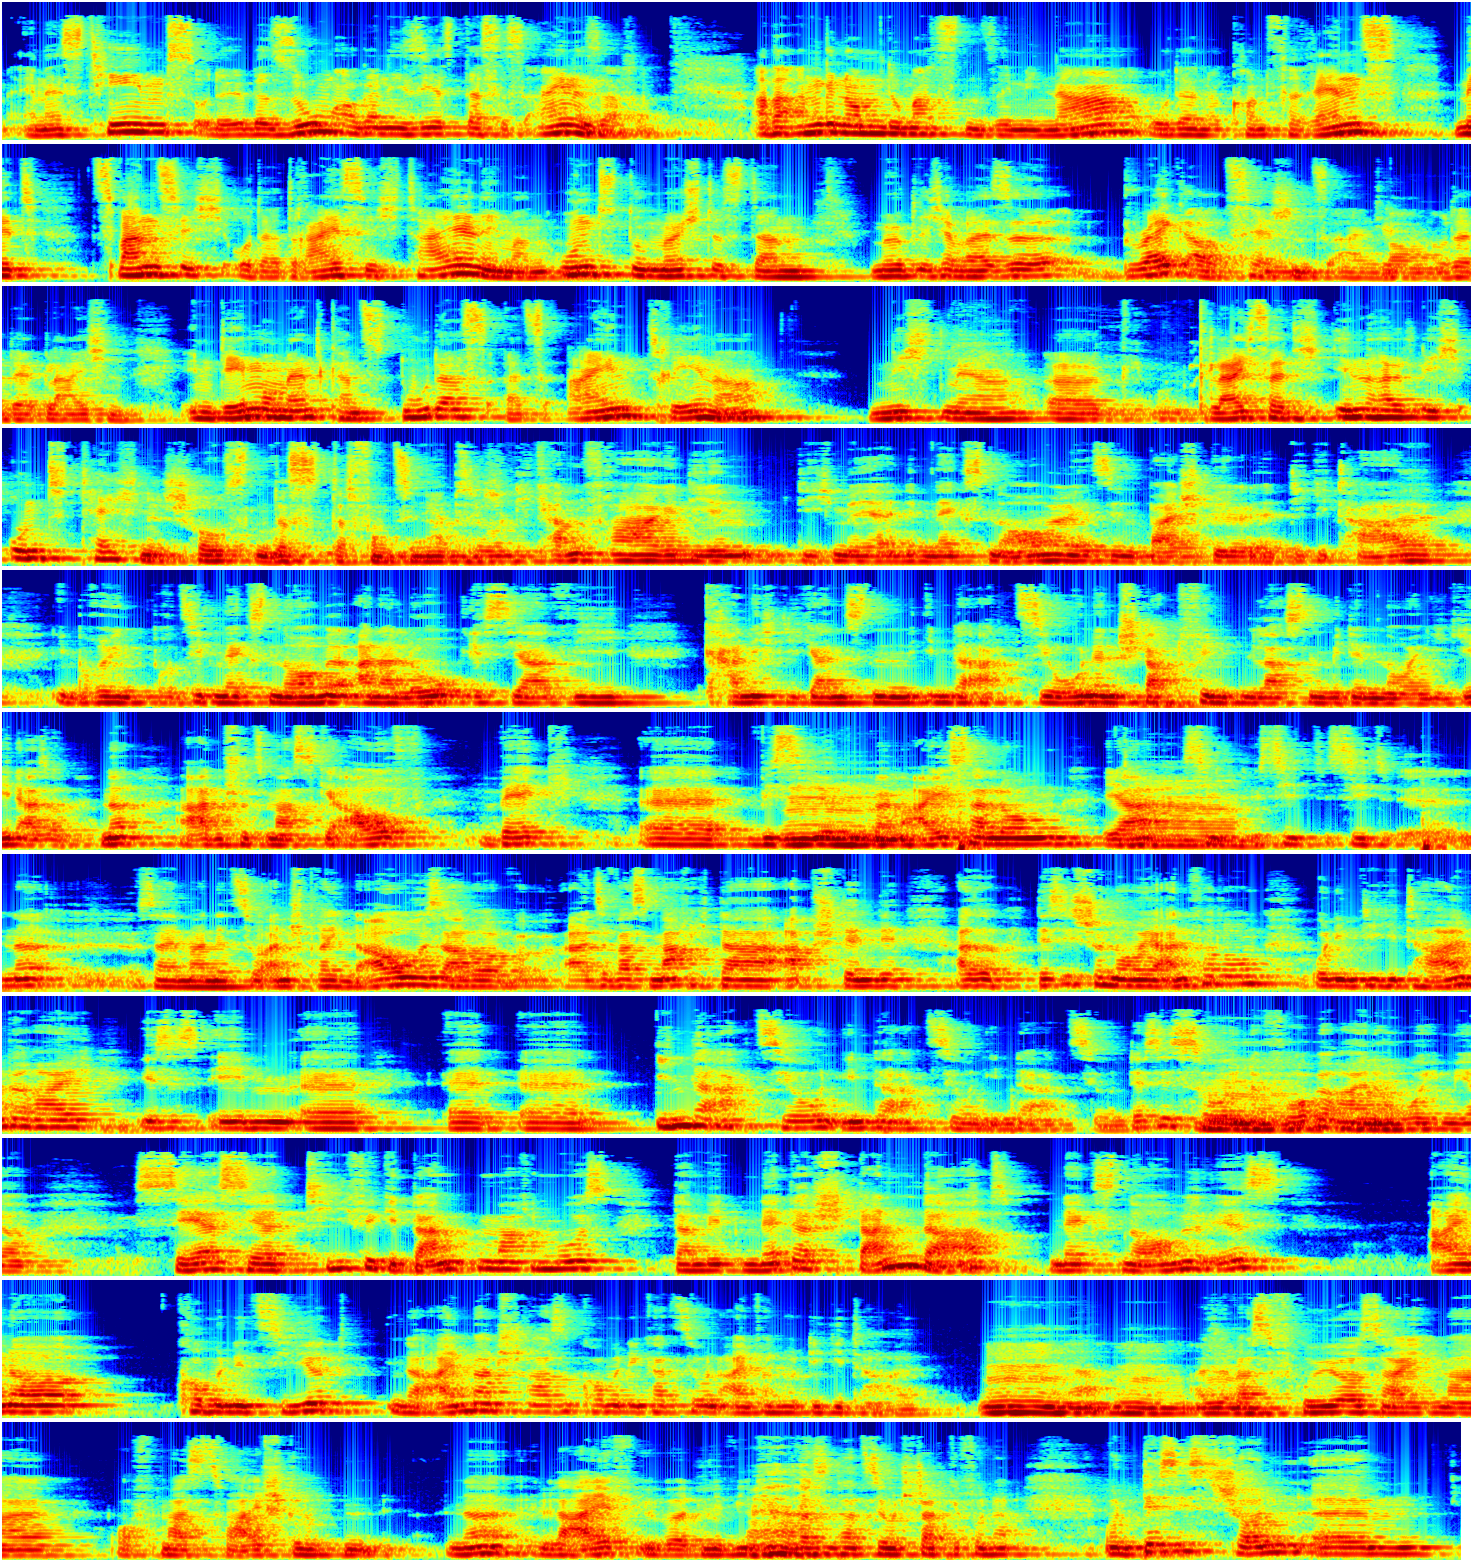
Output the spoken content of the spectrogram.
MS mm, Teams oder über Zoom organisierst, das ist eine Sache. Aber angenommen, du machst ein Seminar oder eine Konferenz mit 20 oder 30 Teilnehmern und du möchtest dann möglicherweise Breakout-Sessions mhm, einbauen genau. oder dergleichen. In dem Moment kannst du das als ein Trainer nicht mehr äh, gleichzeitig inhaltlich und technisch hosten. Das, das funktioniert Absolut. nicht. Und die Kernfrage, die, die ich mir ja in dem Next Normal, jetzt im Beispiel äh, digital, im Prinzip Next Normal analog ist ja, wie kann ich die ganzen Interaktionen stattfinden lassen mit dem neuen Hygiene. Also ne, Atemschutzmaske auf, weg, äh, Visier mm. wie beim Eisalon, ja, ja. sieht, sieht, sieht äh, ne, sei mal nicht so ansprechend aus, aber also was mache ich da, Abstände, also das ist schon neue Anforderung und im digitalen Bereich ist es eben äh, äh, äh, Interaktion, Interaktion, Interaktion. Das ist so mm. in der mhm. Vorbereitung, mm. wo ich mir sehr, sehr tiefe Gedanken machen muss, damit nicht der Standard Next Normal ist, einer kommuniziert in der Einbahnstraßenkommunikation einfach nur digital. Mhm. Ja? Mhm. Also was früher, sage ich mal, oftmals zwei Stunden ne, live über eine Videopräsentation stattgefunden hat. Und das ist schon ähm,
